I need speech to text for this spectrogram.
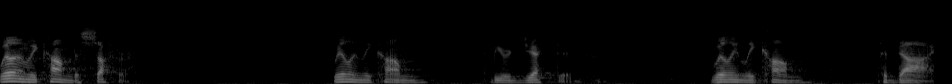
willingly come to suffer, willingly come to be rejected, willingly come to die.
